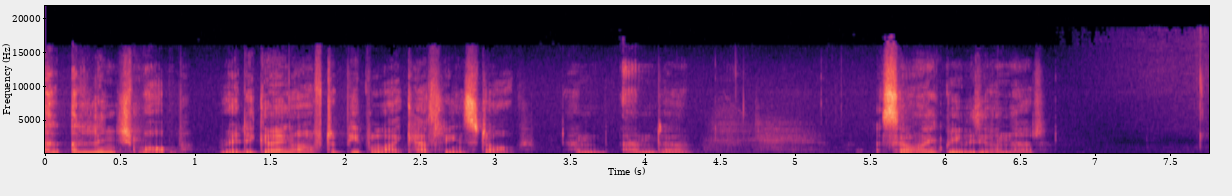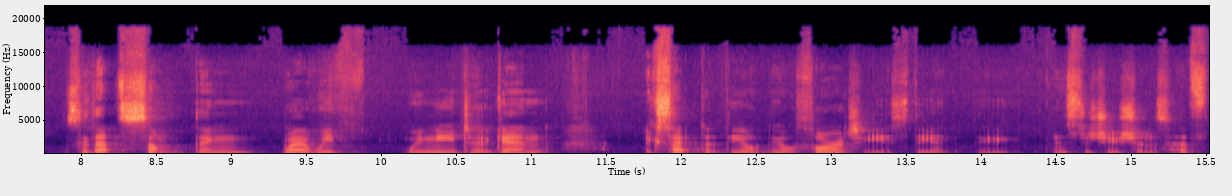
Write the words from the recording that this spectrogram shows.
a, a, lynch mob really going after people like Kathleen Stock. And, and uh, so I agree with you on that. So that's something where we, we need to, again, accept that the, the authorities, the, the institutions have,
